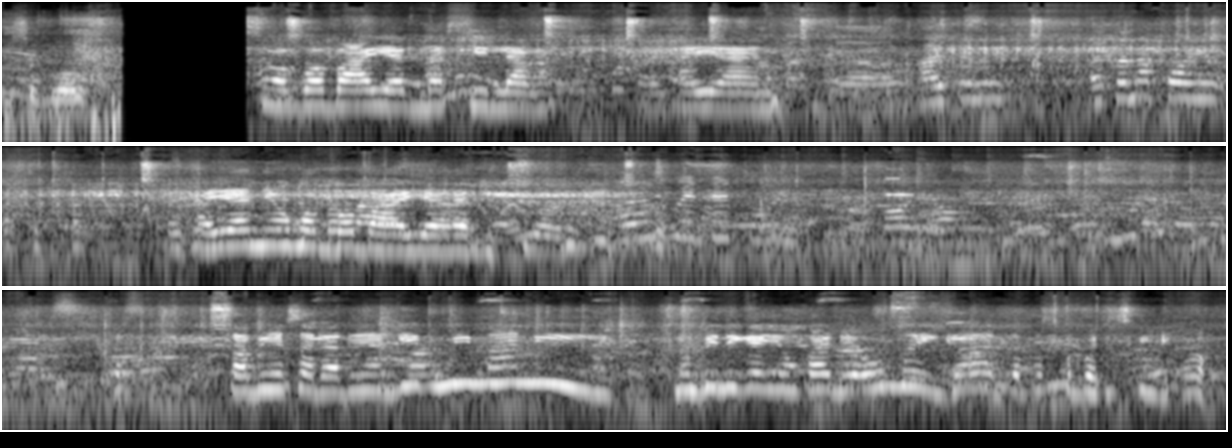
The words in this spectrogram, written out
Isa golf. Magbabayad na sila. Ayan. Ay, ito, na- ito na po yung... Ayan yung magbabayad. Sabi niya sa daddy niya, give me money. Nung binigay yung card, oh my God, tapos sabay sigaw.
